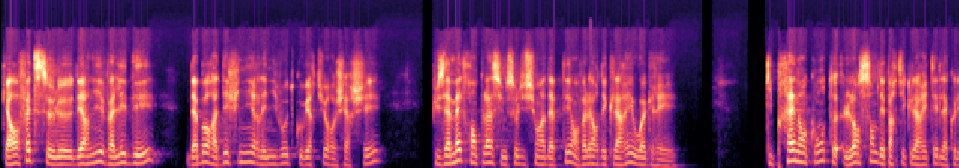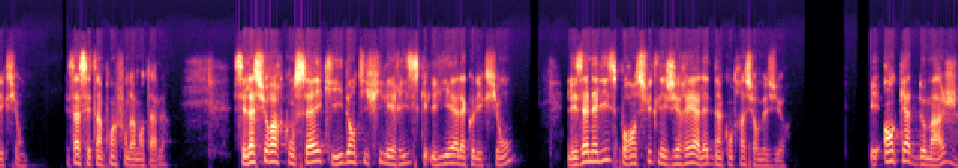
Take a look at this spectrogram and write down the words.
Car en fait, le dernier va l'aider d'abord à définir les niveaux de couverture recherchés, puis à mettre en place une solution adaptée en valeur déclarée ou agréée, qui prenne en compte l'ensemble des particularités de la collection. Et ça, c'est un point fondamental. C'est l'assureur conseil qui identifie les risques liés à la collection, les analyse pour ensuite les gérer à l'aide d'un contrat sur mesure. Et en cas de dommage,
